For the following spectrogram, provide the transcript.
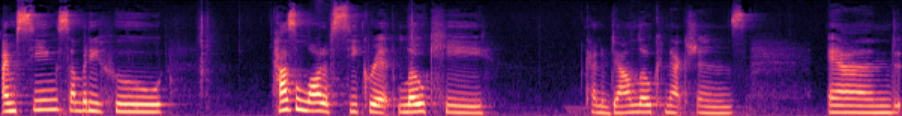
I'm seeing somebody who has a lot of secret, low key, kind of down low connections, and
